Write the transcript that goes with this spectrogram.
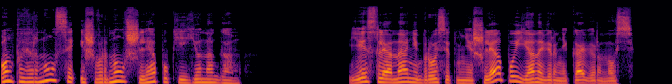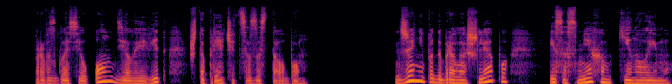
Он повернулся и швырнул шляпу к ее ногам. Если она не бросит мне шляпу, я наверняка вернусь», — провозгласил он, делая вид, что прячется за столбом. Дженни подобрала шляпу и со смехом кинула ему.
